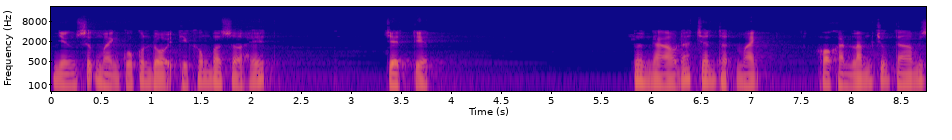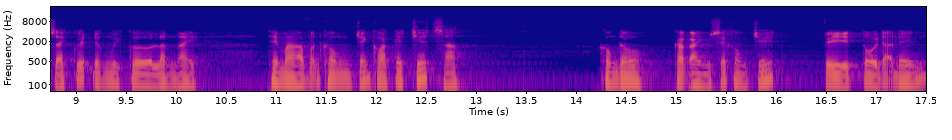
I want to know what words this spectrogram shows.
nhưng sức mạnh của quân đội thì không bao giờ hết. Chết tiệt. Lôi ngào đã chân thật mạnh Khó khăn lắm chúng ta mới giải quyết được nguy cơ lần này. Thế mà vẫn không tránh khỏi cái chết sao? Không đâu, Các anh sẽ không chết, Vì tôi đã đến.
